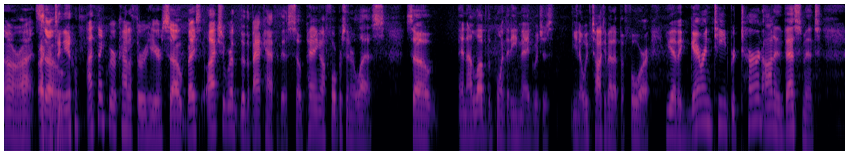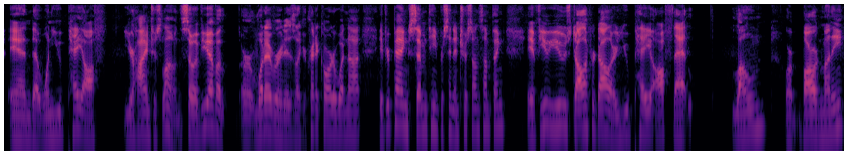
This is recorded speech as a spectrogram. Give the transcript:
All right. I so continue. I think we are kind of through here. So basically, actually, we're the back half of this. So paying off four percent or less. So, and I love the point that he made, which is, you know, we've talked about it before. You have a guaranteed return on investment, and uh, when you pay off your high interest loans. So if you have a or whatever it is, like a credit card or whatnot, if you're paying seventeen percent interest on something, if you use dollar for dollar, you pay off that loan or borrowed money.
